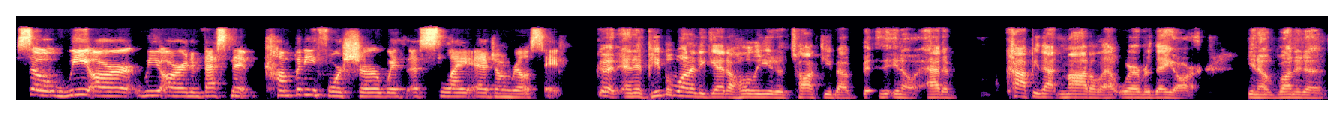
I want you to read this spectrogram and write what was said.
so we are we are an investment company for sure with a slight edge on real estate. Good. And if people wanted to get a hold of you to talk to you about, you know, how to copy that model out wherever they are, you know, wanted to,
